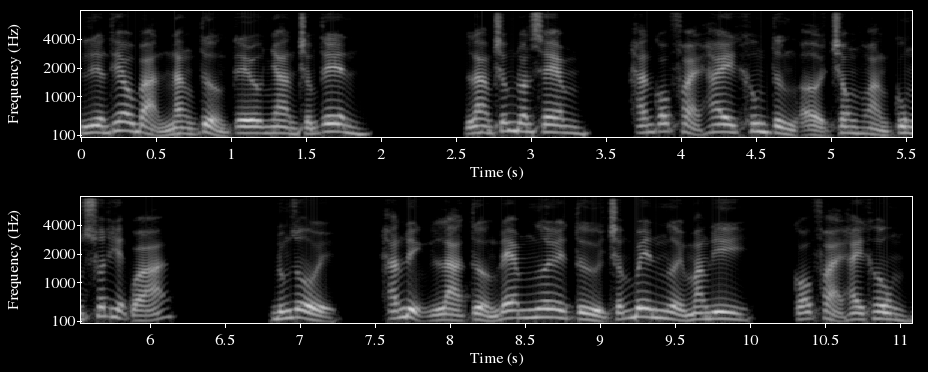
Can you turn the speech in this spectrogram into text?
liền theo bản năng tưởng kêu nhan chấm tên. Làm chấm đoán xem, hắn có phải hay không từng ở trong hoàng cung xuất hiện quá? Đúng rồi, hắn định là tưởng đem ngươi từ chấm bên người mang đi, có phải hay không?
